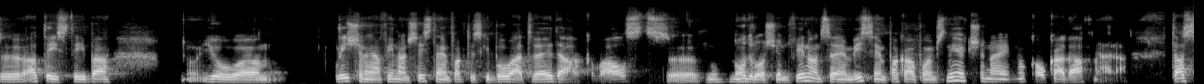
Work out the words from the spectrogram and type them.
eh, attīstībā, jo Līdzinājā finanšu sistēma faktiski būvēta veidā, ka valsts eh, nu, nodrošina finansējumu visiem pakalpojumu sniegšanai nu, kaut kādā apmērā. Tas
